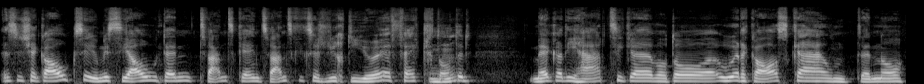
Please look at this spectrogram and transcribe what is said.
es ist egal gewesen. Und wir sind auch dann 2021 gewesen. Das ist natürlich der Jö-Effekt, oder? Mega die Herzigen, die da Uhren Gas geben und dann noch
